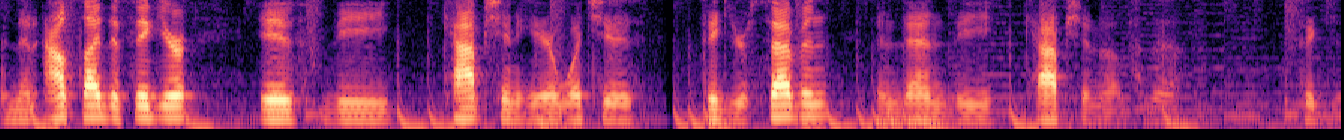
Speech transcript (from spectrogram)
And then outside the figure is the caption here, which is figure 7, and then the caption of the figure.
